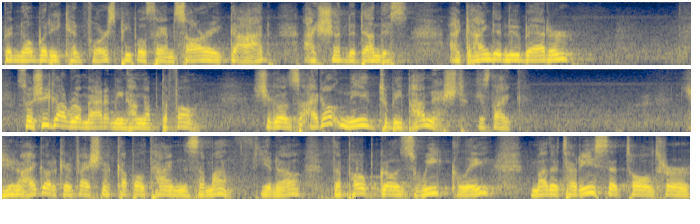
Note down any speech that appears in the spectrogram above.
But nobody can force people say, I'm sorry, God, I shouldn't have done this. I kind of knew better. So she got real mad at me and hung up the phone. She goes, I don't need to be punished. Just like, you know, I go to confession a couple times a month, you know. The Pope goes weekly. Mother Teresa told her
